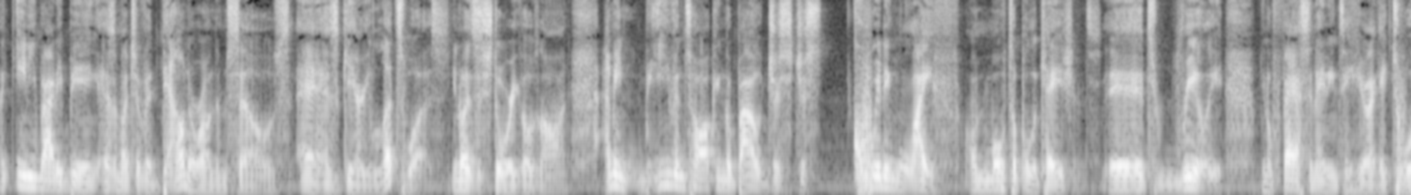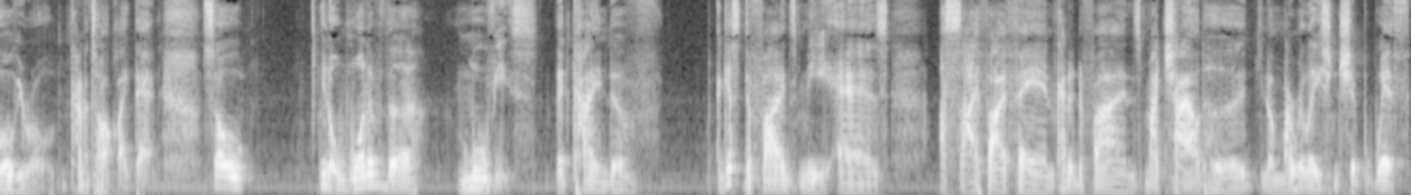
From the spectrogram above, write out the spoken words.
like anybody being as much of a downer on themselves as Gary Lutz was, you know, as the story goes on. I mean, even talking about just just quitting life on multiple occasions. It's really, you know, fascinating to hear like a 12 year old kind of talk like that. So, you know, one of the movies that kind of, I guess, defines me as a sci-fi fan, kind of defines my childhood, you know, my relationship with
